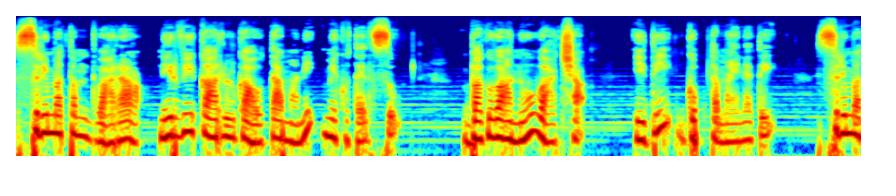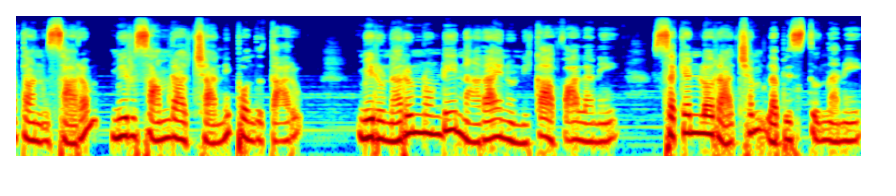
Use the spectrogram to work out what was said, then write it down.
శ్రీమతం ద్వారా నిర్వీకారులుగా అవుతామని మీకు తెలుసు. భగవాను వాచ. ఇది గుప్తమైనది. శ్రీమతానుసారం మీరు సామ్రాజ్యాన్ని పొందుతారు. మీరు నరు నుండి నారాయణుని అవ్వాలని సెకండ్లో రాజ్యం లభిస్తుందని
